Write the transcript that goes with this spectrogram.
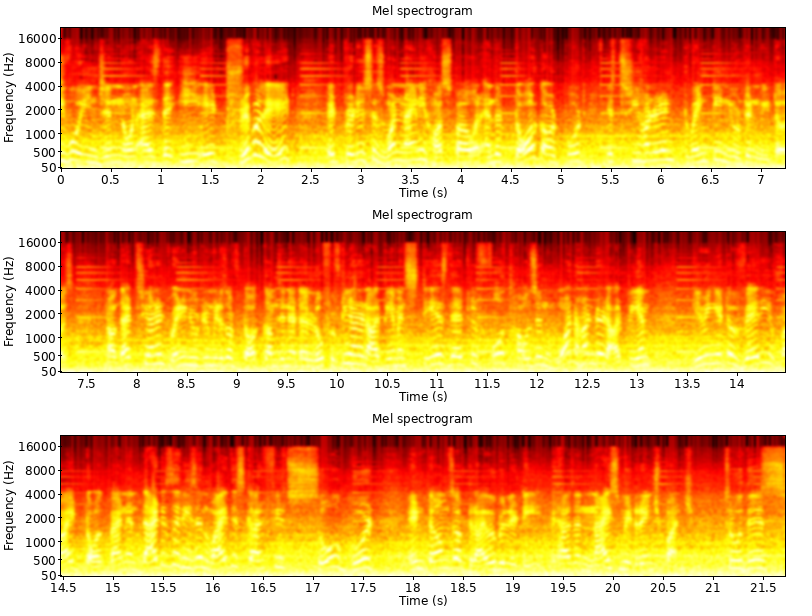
evo engine known as the e888 it produces 190 horsepower and the torque output is 320 newton meters. Now that 320 newton meters of torque comes in at a low 1500 rpm and stays there till 4100 rpm giving it a very wide torque band. And that is the reason why this car feels so good in terms of drivability. It has a nice mid-range punch. Through this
